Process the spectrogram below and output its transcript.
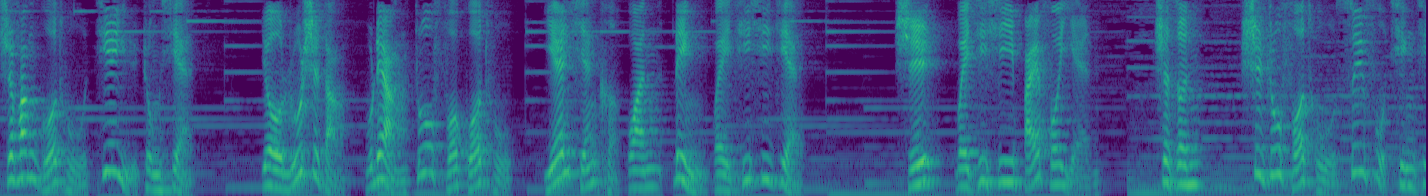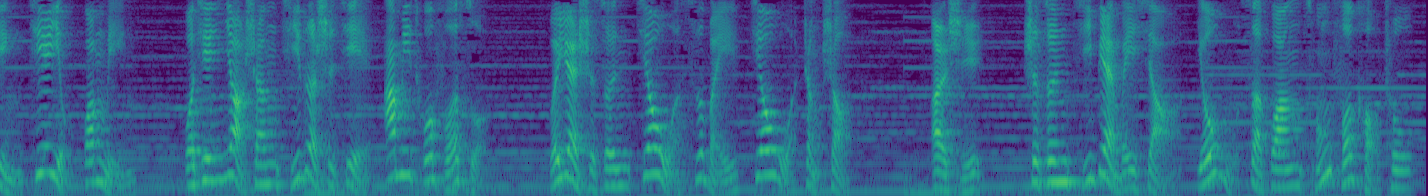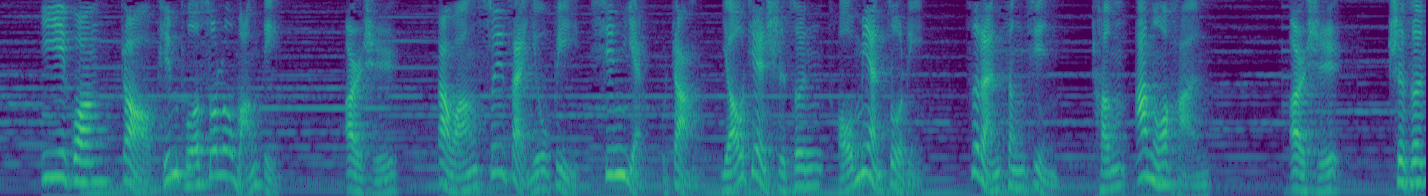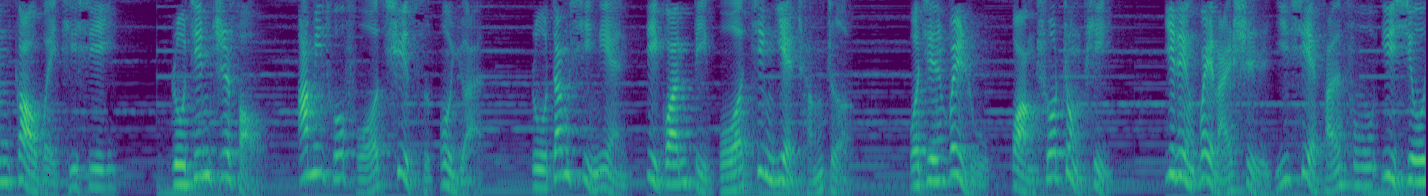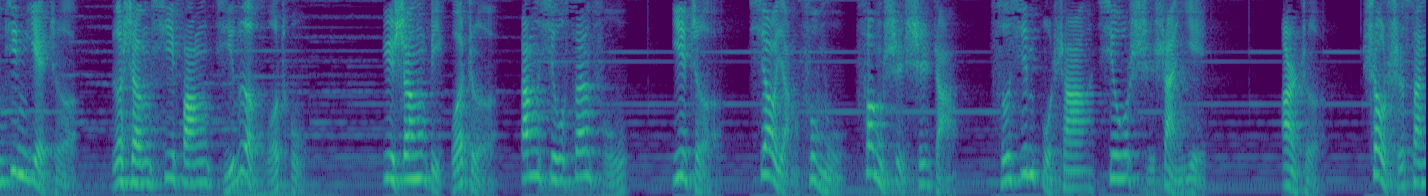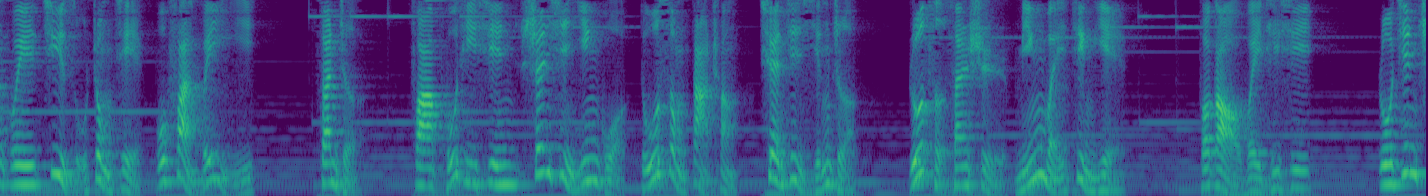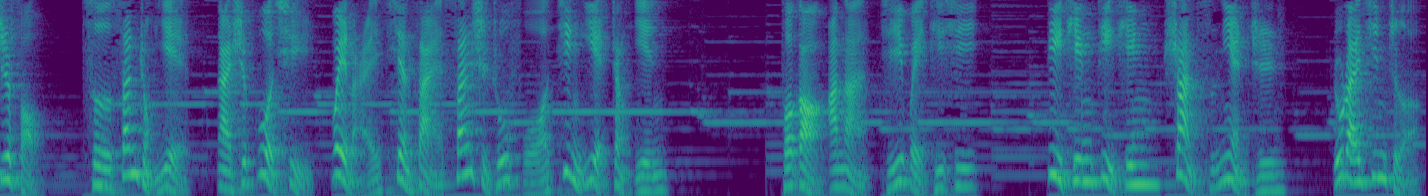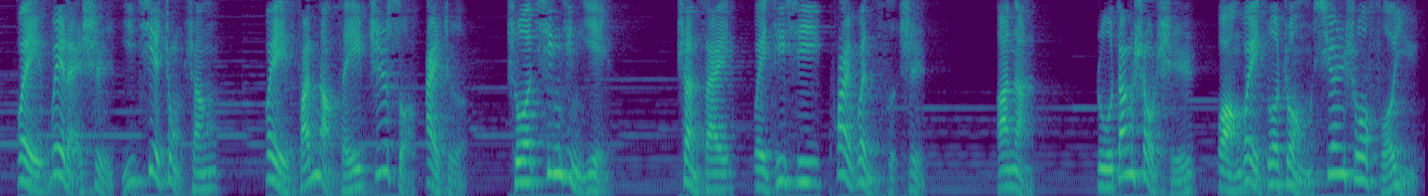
十方国土皆与中现，有如是等无量诸佛国土，严显可观，令韦提希见。时韦提希白佛言：“世尊，是诸佛土虽复清净，皆有光明。我今要生极乐世界阿弥陀佛所，唯愿世尊教我思维，教我正受。”二时。世尊即便微笑，有五色光从佛口出，一一光照频婆娑罗王顶。二时，大王虽在幽闭，心眼不障，遥见世尊头面作礼，自然增进，成阿罗汉。二时，世尊告韦提希：“汝今知否？阿弥陀佛去此不远，汝当细念地观彼国净业成者。我今为汝广说众辟。”亦令未来世一切凡夫欲修净业者，得生西方极乐国土；欲生彼国者，当修三福：一者孝养父母，奉事师长，慈心不杀，修十善业；二者受持三规，具足众戒，不犯威仪；三者发菩提心，深信因果，读诵大乘，劝进行者。如此三事，名为净业。佛告韦提希：“汝今知否？此三种业，乃是过去、未来、现在三世诸佛净业正因。”佛告阿难及韦提希：“谛听，谛听，善思念之。如来今者，为未来世一切众生，为烦恼贼之所害者，说清净业。善哉！韦提希，快问此事。阿难，汝当受持。”广为多众宣说佛语，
